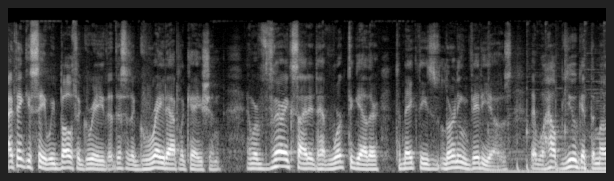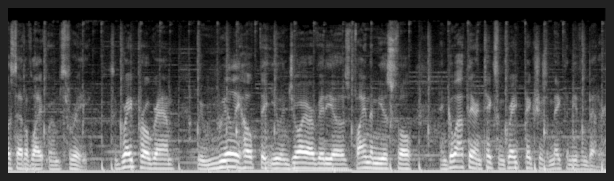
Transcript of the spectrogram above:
I think you see, we both agree that this is a great application, and we're very excited to have worked together to make these learning videos that will help you get the most out of Lightroom 3. It's a great program. We really hope that you enjoy our videos, find them useful, and go out there and take some great pictures and make them even better.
